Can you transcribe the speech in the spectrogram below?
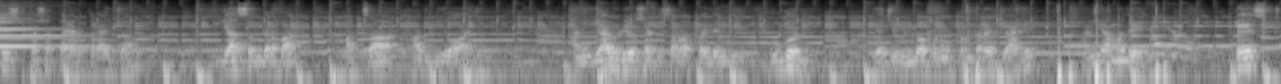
टेस्ट कशा तयार करायच्या या संदर्भात आजचा हा व्हिडिओ आहे. आणि या व्हिडिओसाठी सर्वात पहिल्यांदा गुगल याची विंडो आपण ओपन करायची आहे. आणि यामध्ये टेस्ट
